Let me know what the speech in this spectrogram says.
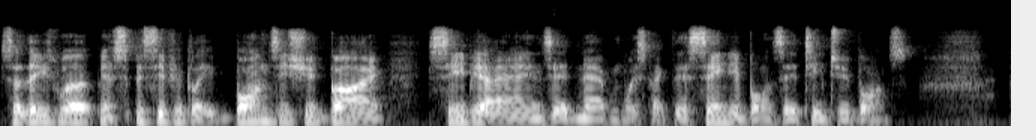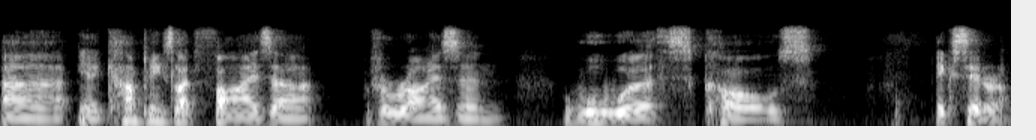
So these were you know, specifically bonds issued by CBA, ANZ, NAB, and Westpac. They're senior bonds, they're T2 bonds. Uh, you know, companies like Pfizer, Verizon, Woolworths, Coles, etc.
